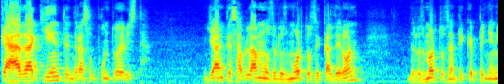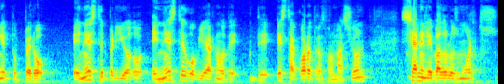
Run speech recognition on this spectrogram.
Cada quien tendrá su punto de vista. Ya antes hablamos de los muertos de Calderón, de los muertos de Enrique Peña Nieto, pero en este periodo, en este gobierno de, de esta cuarta transformación, se han elevado los muertos.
